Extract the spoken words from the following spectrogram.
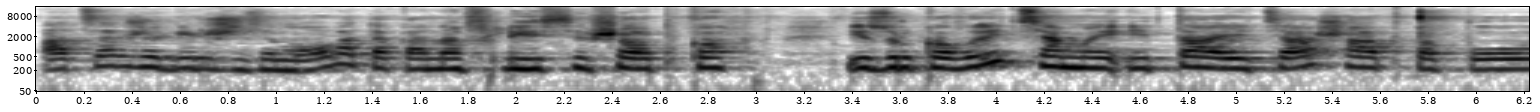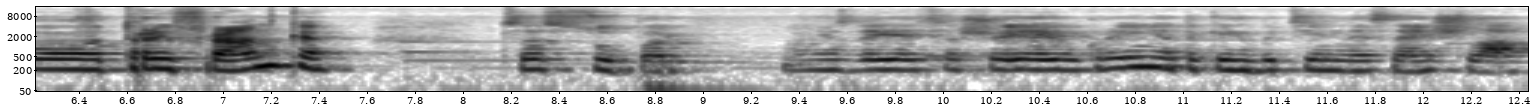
А це вже більш зимова, така на флісі шапка. Із рукавицями, і та, і ця шапка по 3 франки. Це супер. Мені здається, що я і в Україні таких би не знайшла.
